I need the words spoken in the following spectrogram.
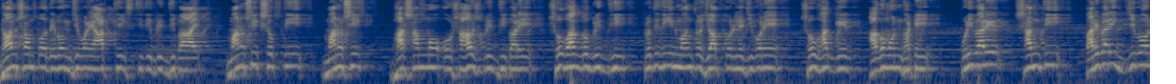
ধন সম্পদ এবং জীবনে আর্থিক স্থিতি বৃদ্ধি পায়, মানসিক শক্তি, মানসিক ভারসাম্য ও সাহস বৃদ্ধি করে, সৌভাগ্য বৃদ্ধি, প্রতিদিন মন্ত্র জপ করলে জীবনে সৌভাগ্যের আগমন ঘটে, পরিবারের শান্তি, পারিবারিক জীবন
